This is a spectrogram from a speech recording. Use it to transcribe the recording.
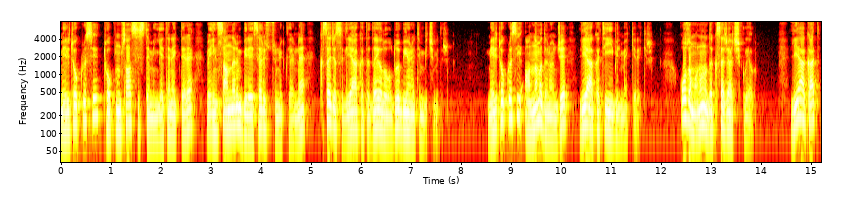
Meritokrasi, toplumsal sistemin yeteneklere ve insanların bireysel üstünlüklerine, kısacası liyakate dayalı olduğu bir yönetim biçimidir. Meritokrasiyi anlamadan önce liyakati iyi bilmek gerekir. O zaman onu da kısaca açıklayalım. Liyakat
